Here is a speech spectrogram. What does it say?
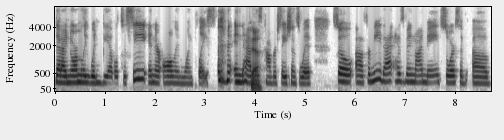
that I normally wouldn't be able to see. And they're all in one place and have yeah. these conversations with. So uh, for me, that has been my main source of, of,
